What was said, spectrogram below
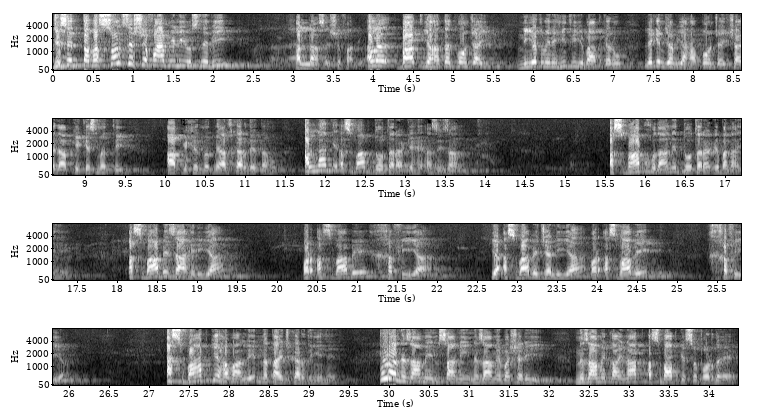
जिसे तवसल से शफा मिली, उसने भी अल्लाह से शफा ली अल्लाह बात यहाँ तक पहुंचाई। नीयत में नहीं थी ये बात करूँ, लेकिन जब यहाँ पहुंचाई शायद आपकी किस्मत थी, आपकी खिदमत में अर्ज़ कर देता हूँ। अल्लाह के इसबाब दो तरह के हैं, अजीजान। इसबाब खुदा ने दो तरह के बनाए हैं। इसबाब ज़ाहरिया और इसबाब खफिया, या इसबाब जलिया और इसबाब खफिया। इसबाब के हवाले नतज कर दिए हैं। पूरा निज़ाम इंसानी, निज़ाम बशरी, निज़ाम कायनात इसबाब के सुपुर्द है।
